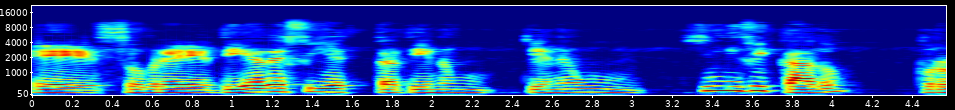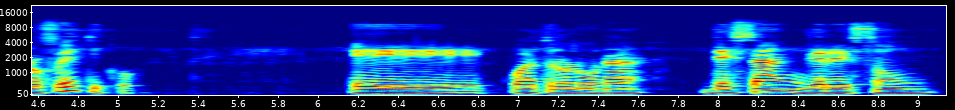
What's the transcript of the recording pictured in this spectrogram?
eh, sobre día de fiesta tienen un, un significado profético. cuatro lunas de sangre son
